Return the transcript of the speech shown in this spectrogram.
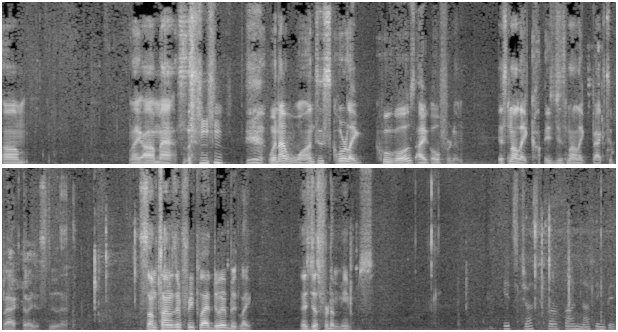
Um, like I'm ass. when I want to score like cool goals, I go for them. It's not like it's just not like back to back that I just do that. Sometimes in free play I do it, but like it's just for the memes. It's just for fun, nothing big.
